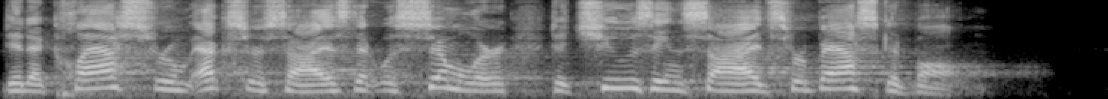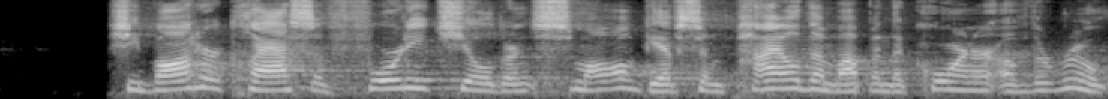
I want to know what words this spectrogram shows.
did a classroom exercise that was similar to choosing sides for basketball. She bought her class of 40 children small gifts and piled them up in the corner of the room.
